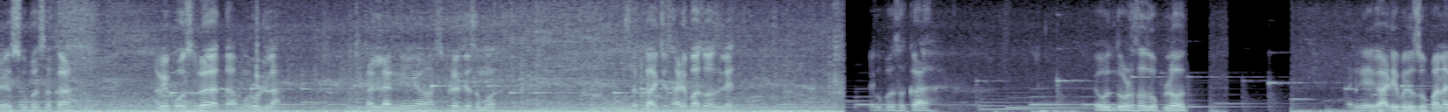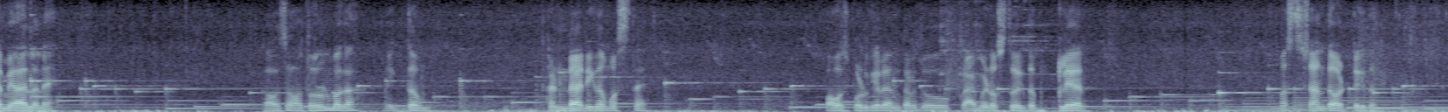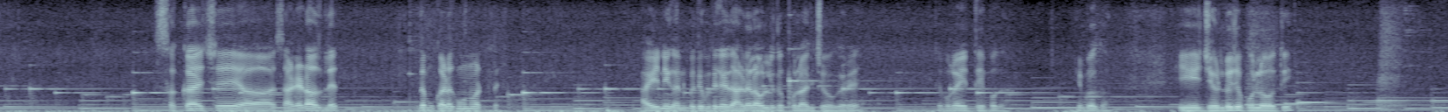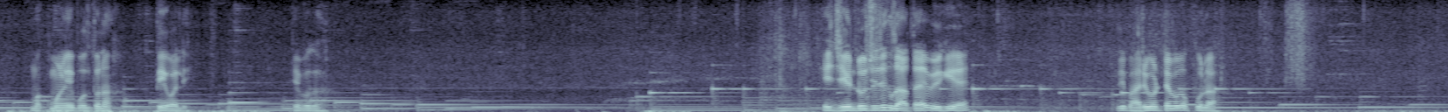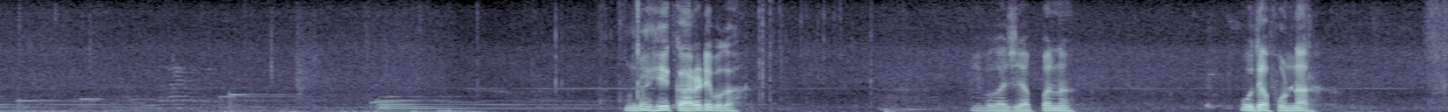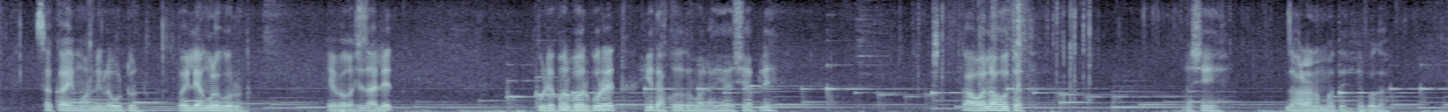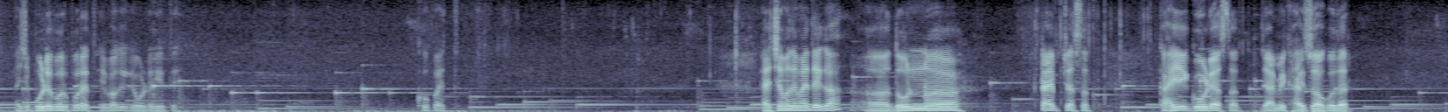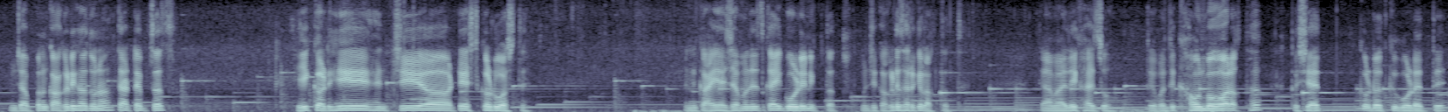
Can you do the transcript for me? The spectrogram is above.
आहे शुभ सकाळ. आम्ही पोचलो आहे आता मुरुडला. कल्याणी हॉस्पिटलच्या समोर. सकाळचे साडेपाच वाजलेत. शुभ सकाळ. येऊन थोडंसं झोपलो होतो. कारण काही गाडीमध्ये झोपायला मिळालं नाही. गावचं वातावरण बघा एकदम थंड आणि एकदम मस्त आहे. पाऊस पडून गेल्यानंतर जो क्लायमेट असतो एकदम क्लिअर मस्त शांत वाटतं एकदम. सकाळचे साडेआठ वाजलेत. एकदम कडक ऊन वाटते आईने गणपतीमध्ये काही झाडं लावली होती फुलांची वगैरे. ते बघा इथे बघा. हे बघा. ही झेंडूची फुलं होती. मखमळी बोलतो ना तेवाली. हे बघा. हे झेंडूची जी जात आहे वेगळी आहे. ती भारी वाटते बघा फुला. मुंडा हे काराटे बघा. हे बघा जे आपण उद्या फोडणार सकाळी मॉर्निंगला उठून पहिली आंघोळ करून. हे बघा असे झालेत. पुढे पण भरपूर आहेत. हे दाखवतो तुम्हाला. हे असे आपले गावाला होतात. असे झाडांमध्ये हे बघा. याचे पुढे भरपूर आहेत. हे बघा केवढे इथे. खूप आहेत. ह्याच्यामध्ये माहिती आहे का दोन टाईपचे असतात. काही गोडे असतात जे आम्ही खायचो अगोदर. म्हणजे आपण काकडी खातो ना त्या टाईपचाच ही कड हे ह्यांची टेस्ट कडू असते. आणि काही ह्याच्यामध्येच काही गोडे निघतात म्हणजे काकडीसारखे लागतात. ते आम्ही आधी खायचो. ते पण ते खाऊन बघावं लागतं कसे आहेत कडू आहेत की गोड आहेत ते.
